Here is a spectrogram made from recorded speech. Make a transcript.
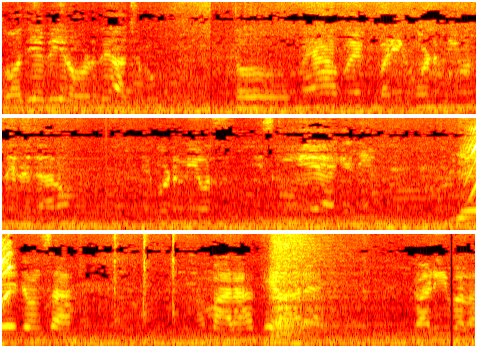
तो अभी अभी रोड पे आ चुका हूँ। तो मैं आपको एक बड़ी गुड न्यूज़ देने जा रहा हूँ। गुड न्यूज़ इसकी ये है कि जी ये कौन सा हमारा हथियार है, गाड़ी वाला।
